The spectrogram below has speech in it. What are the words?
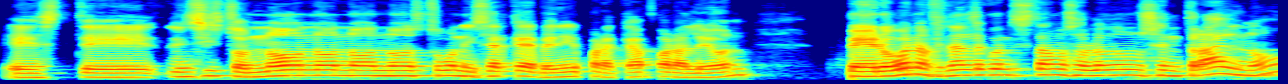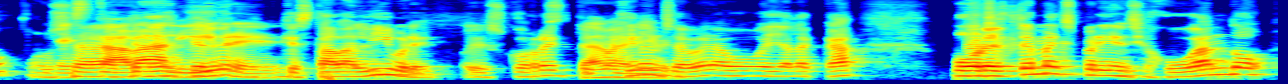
este, insisto, no, no, no, no estuvo ni cerca de venir para acá, para León, pero bueno, al final de cuentas estamos hablando de un central, ¿no? O sea, estaba libre. Que, estaba libre, es correcto. Imagínense ver a Hugo Ayala acá. Por el tema experiencia, jugando,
